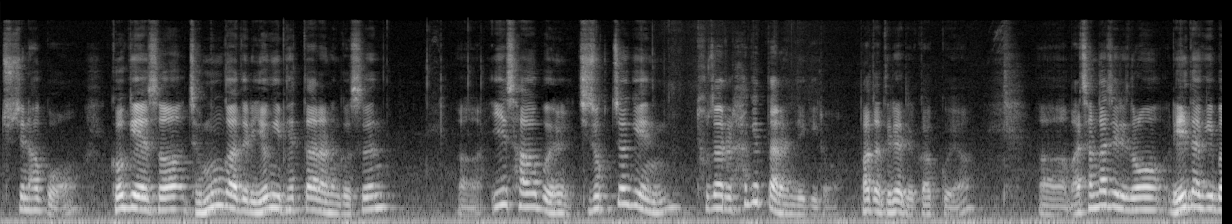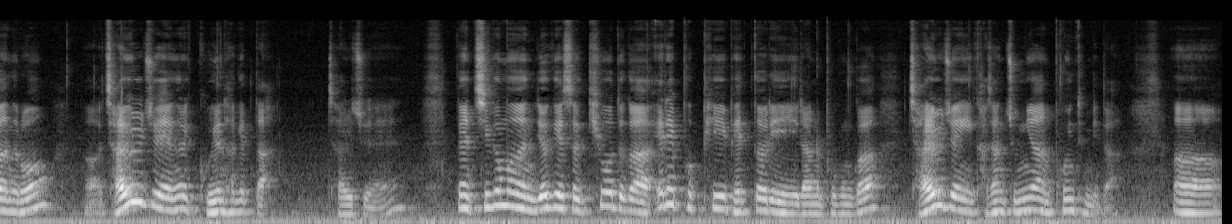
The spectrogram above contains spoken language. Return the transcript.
추진하고 거기에서 전문가들이 영입했다라는 것은 어, 이 사업을 지속적인 투자를 하겠다는 얘기로 받아들여야 될 것 같고요 어, 마찬가지로 레이더 기반으로 어, 자율주행을 구현하겠다. 자율주행. 그러니까 지금은 여기에서 키워드가 LFP 배터리라는 부분과 자율주행이 가장 중요한 포인트입니다. 어,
